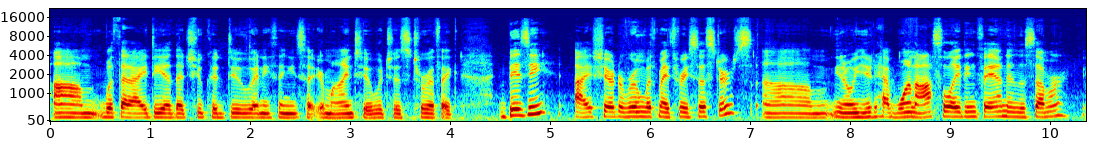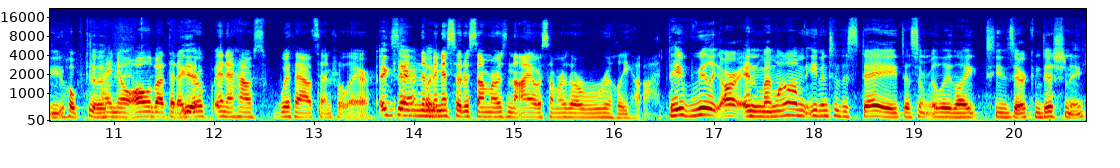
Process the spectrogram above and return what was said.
Um, with that idea that you could do anything you set your mind to, which is terrific. Busy. I shared a room with my three sisters. Um, you know, you'd have one oscillating fan in the summer. You hope to. I know all about that. I Yeah. grew up in a house without central air. Exactly. And the Minnesota summers and the Iowa summers are really hot. They really are. And my mom, even to this day, doesn't really like to use air conditioning.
